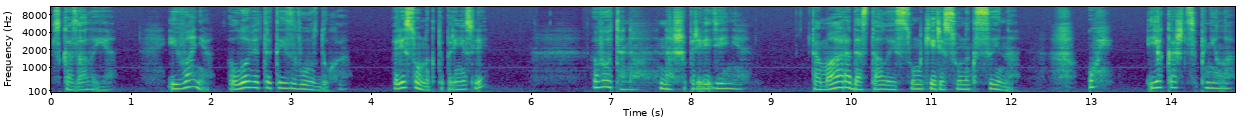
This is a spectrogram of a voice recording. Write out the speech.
— сказала я. И Ваня ловит это из воздуха. Рисунок-то принесли? Вот оно, наше привидение. Тамара достала из сумки рисунок сына. Ой, я, кажется, поняла.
